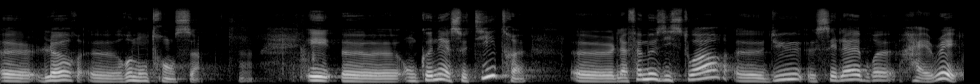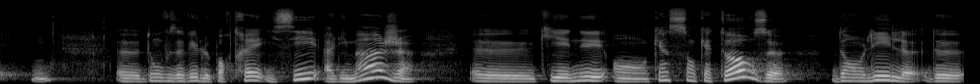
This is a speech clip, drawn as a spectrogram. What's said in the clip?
leur remontrance. Et on connaît à ce titre la fameuse histoire du célèbre Haire, dont vous avez le portrait ici à l'image, qui est né en 1514 dans l'île de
